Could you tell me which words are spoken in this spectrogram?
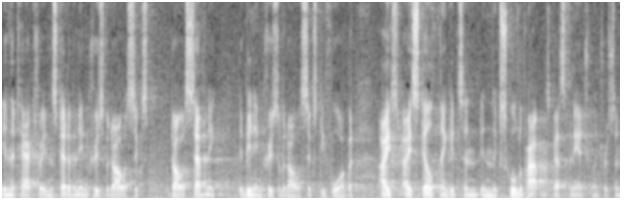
in the tax rate. Instead of an increase of a dollar six, dollar seventy, there'd be an increase of a dollar sixty-four. But I, I still think it's in, in the school department's best financial interest, and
